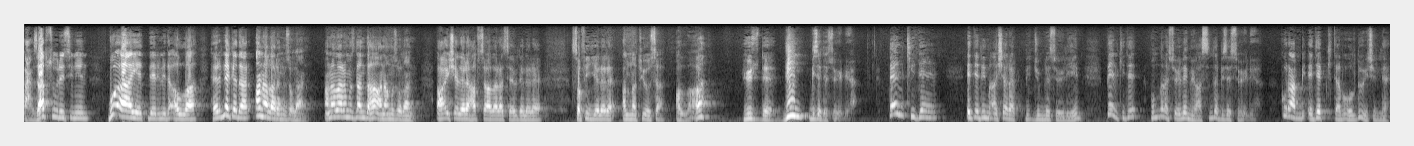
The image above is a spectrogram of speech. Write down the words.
Ahzab suresinin bu ayetlerini de Allah her ne kadar analarımız olan, analarımızdan daha anamız olan Ayşelere, Hafsalara, Sevdelere, Safiyelere anlatıyorsa Allah yüzde bin bize de söylüyor. Belki de edebimi aşarak bir cümle söyleyeyim. Belki de onlara söylemiyor aslında bize söylüyor. Kur'an bir edep kitabı olduğu için de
